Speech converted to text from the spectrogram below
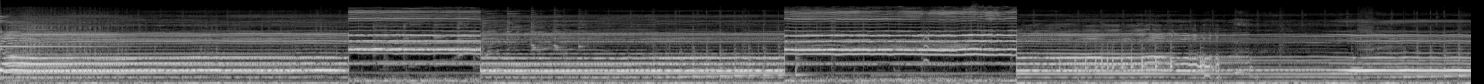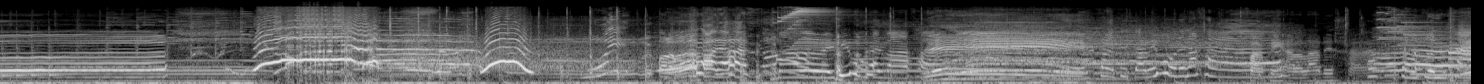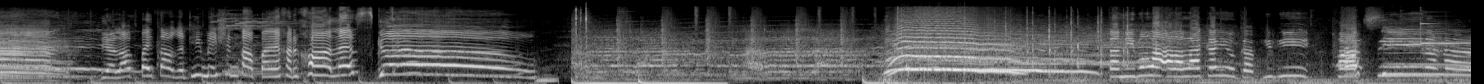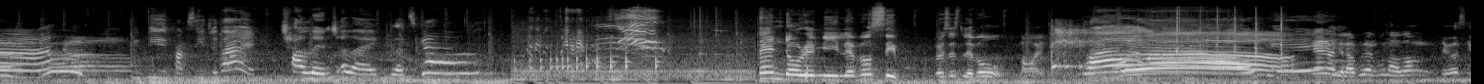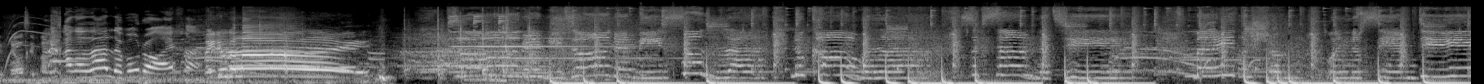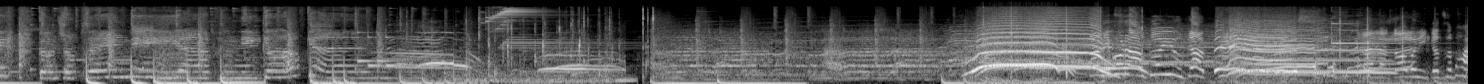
เย้ฝากติดตามพี่ภูด้วยนะคะฝากเพลงอาราล่าด้วยค่ะ ขอบคุณค่ะ เดี๋ยวเราไปต่อกันที่มิชชั่นต่อไปเลยค่ะทุกคน let's go ตอนนี้พวกเราอาราล่าก็อยู่กับพี่ๆพ็อกซี่นะคะ พี่พี่ฟักซี่จะได้ challenge อะไร let's go เต้นโดเรมีเลเวล10 versus level น้อย ว้าวแน่นอนจะรับเพื่อนพวกเราต้องเลเวลสิบเลเวลสิบอาราล่า level ร้อยค่ะ ไปดูกันเลย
